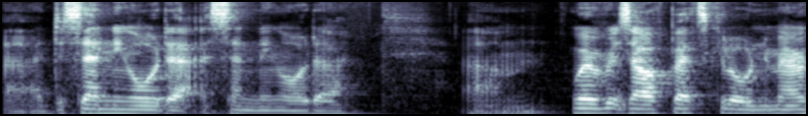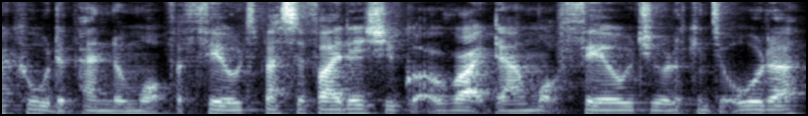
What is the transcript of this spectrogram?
uh, descending order, ascending order? Um, whether it's alphabetical or numerical will depend on what the field specified is. You've got to write down what field you're looking to order.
